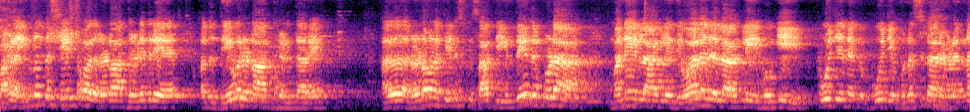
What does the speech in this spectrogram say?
ಬಹಳ ಇನ್ನೊಂದು ಶ್ರೇಷ್ಠವಾದ ಋಣ ಅಂತ ಹೇಳಿದ್ರೆ ಅದು ದೇವರಣ ಅಂತ ಹೇಳ್ತಾರೆ. ಅದ ಋಣವನ್ನು ತೀರಿಸಲಿಕ್ಕೆ ಸಾಧ್ಯ ಇಲ್ಲದೇ ಇದ್ರೂ ಕೂಡ ಮನೆಯಲ್ಲಾಗ್ಲಿ, ದೇವಾಲಯದಲ್ಲಾಗ್ಲಿ ಹೋಗಿ ಪೂಜೆ ಪೂಜೆ ಪುನಸ್ಕಾರಗಳನ್ನ,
